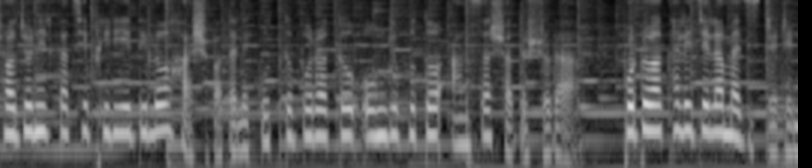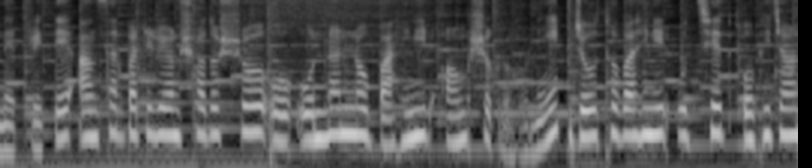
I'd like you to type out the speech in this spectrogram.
স্বজনের কাছে ফিরিয়ে দিল হাসপাতালে কর্তব্যরত অঙ্গীভূত আনসার সদস্যরা। পটুয়াখালী জেলা ম্যাজিস্ট্রেটের নেতৃত্বে আনসার ব্যাটালিয়ন সদস্য ও অন্যান্য বাহিনীর অংশগ্রহণে যৌথ বাহিনীর উচ্ছেদ অভিযান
